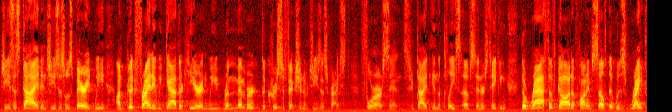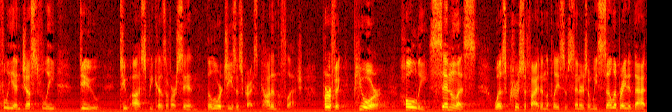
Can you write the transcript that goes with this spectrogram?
Jesus died and Jesus was buried. We on Good Friday we gathered here and we remembered the crucifixion of Jesus Christ for our sins, who died in the place of sinners, taking the wrath of God upon himself that was rightfully and justly due to us because of our sin. The Lord Jesus Christ, God in the flesh, perfect, pure, holy, sinless, was crucified in the place of sinners. And we celebrated that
